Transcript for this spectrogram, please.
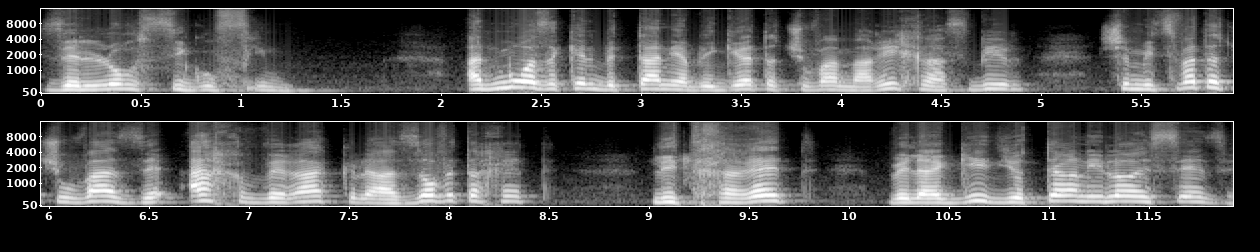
זה לא סיגופים. אדמו"ר הזקן בתניא, באיגרת התשובה, מעריך להסביר שמצוות התשובה זה אך ורק לעזוב את החטא, להתחרט ולהגיד יותר אני לא אעשה את זה.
